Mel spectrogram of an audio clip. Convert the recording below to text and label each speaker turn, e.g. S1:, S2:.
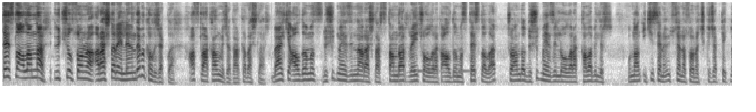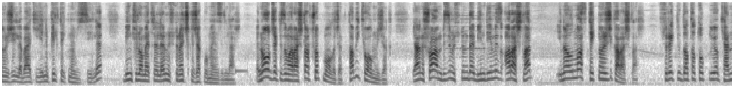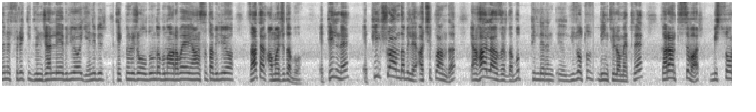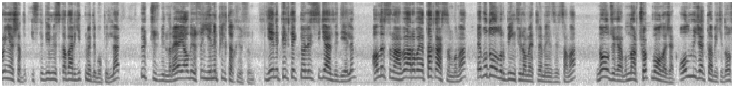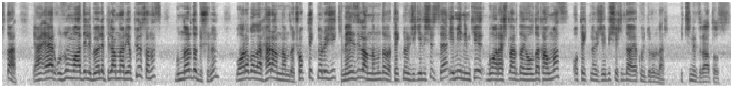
S1: Tesla alanlar 3 yıl sonra araçları ellerinde mi kalacaklar? Asla kalmayacak arkadaşlar. Belki aldığımız düşük menzilli araçlar, standart range olarak aldığımız Tesla'lar şu anda düşük menzilli olarak kalabilir. Bundan 2 sene 3 sene sonra çıkacak teknolojiyle belki yeni pil teknolojisiyle 1000 kilometrelerin üstüne çıkacak bu menziller. E ne olacak bizim araçlar çöp mü olacak? Tabii ki olmayacak. Yani şu an bizim üstünde bindiğimiz araçlar inanılmaz teknolojik araçlar. Sürekli data topluyor, kendini sürekli güncelleyebiliyor. Yeni bir teknoloji olduğunda bunu arabaya yansıtabiliyor. Zaten amacı da bu. E pil ne? E pil şu anda bile açıklandı. Yani hala hazırda bu pillerin e, 130 bin kilometre garantisi var. Bir sorun yaşadık. İstediğimiz kadar gitmedi bu piller. 300 bin liraya alıyorsun yeni pil takıyorsun. Yeni pil teknolojisi geldi diyelim. Alırsın abi arabaya takarsın buna. E bu da olur 1000 kilometre menzil sana. Ne olacak yani bunlar çöp mü olacak? Olmayacak tabii ki dostlar. Yani eğer uzun vadeli böyle planlar yapıyorsanız bunları da düşünün. Bu arabalar her anlamda çok teknolojik. Menzil anlamında da teknoloji gelişirse eminim ki bu araçlar da yolda kalmaz. O teknolojiye bir şekilde ayak uydururlar. İçiniz rahat olsun.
